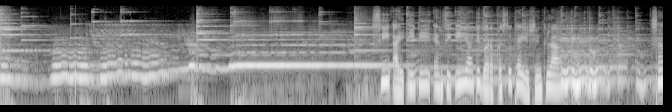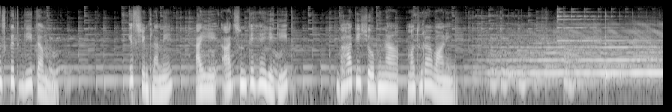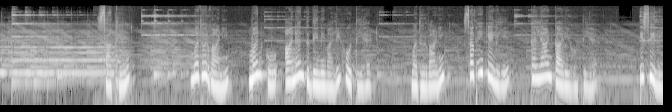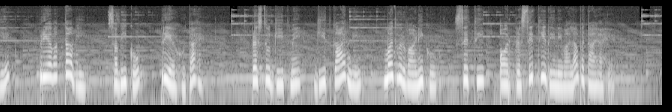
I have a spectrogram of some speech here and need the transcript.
C I E T N C E R T द्वारा प्रस्तुत है ये श्रृंखला। संस्कृत गीतम। इस श्रृंखला में आइए आज सुनते हैं ये गीत, भाति शोभना मधुरा वाणी। साथियों मधुर वाणी मन को आनंद देने वाली होती है। मधुर वाणी सभी के लिए कल्याणकारी होती है। इसीलिए प्रिय वक्ता भी सभी को प्रिय होता है। प्रस्तुत गीत में गीतकार ने मधुर वाणी को सिद्धि और प्रसिद्धि देने वाला बताया है।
